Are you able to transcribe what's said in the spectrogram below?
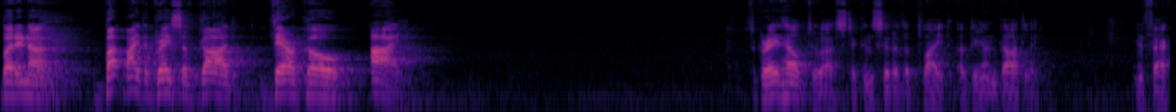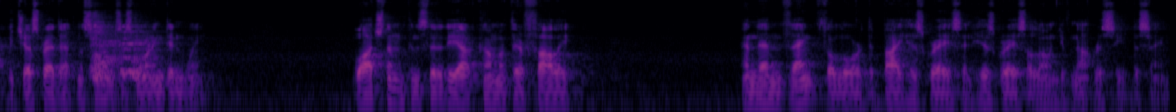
But in a, but by the grace of God, there go I. It's a great help to us to consider the plight of the ungodly. In fact, we just read that in the Psalms this morning, didn't we? Watch them, consider the outcome of their folly, and then thank the Lord that by His grace and His grace alone you've not received the same.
